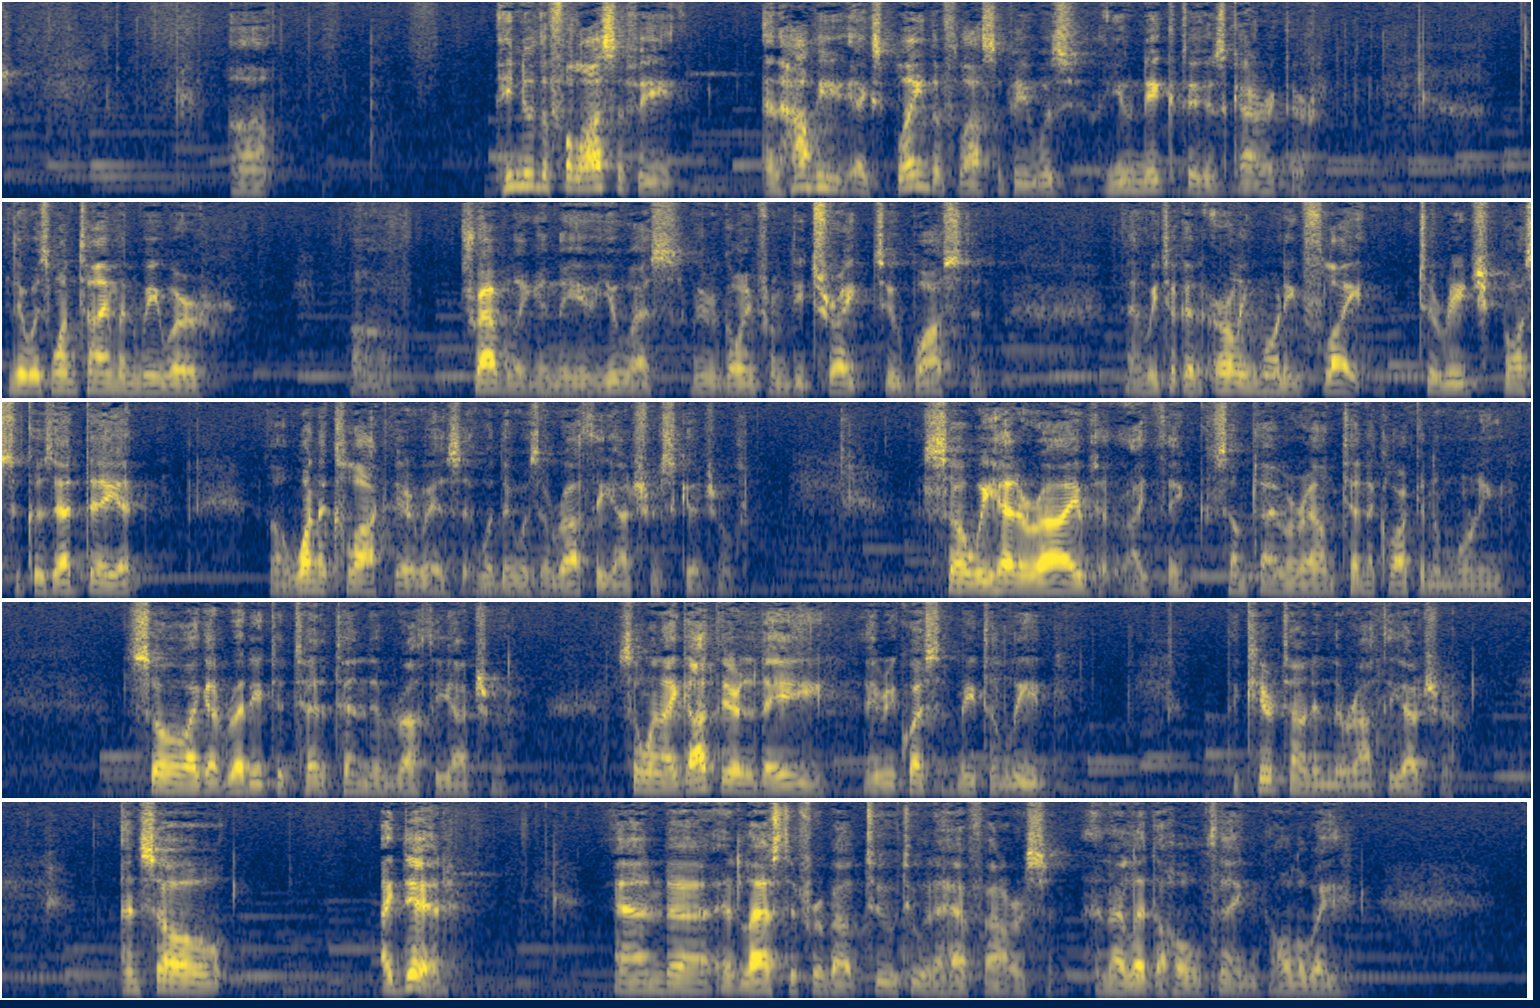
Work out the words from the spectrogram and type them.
Uh, he knew the philosophy and how he explained the philosophy was unique to his character. There was one time when we were uh, traveling in the U.S. We were going from Detroit to Boston. And we took an early morning flight to reach Boston because that day at uh, 1 o'clock there was, there was a Ratha Yatra scheduled. So we had arrived, I think, sometime around 10 o'clock in the morning so I got ready to attend the Ratha Yatra. So when I got there, they, they requested me to lead the kirtan in the Ratha Yatra. And so I did. And uh, it lasted for about two, two and a half hours. And I led the whole thing all the way.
